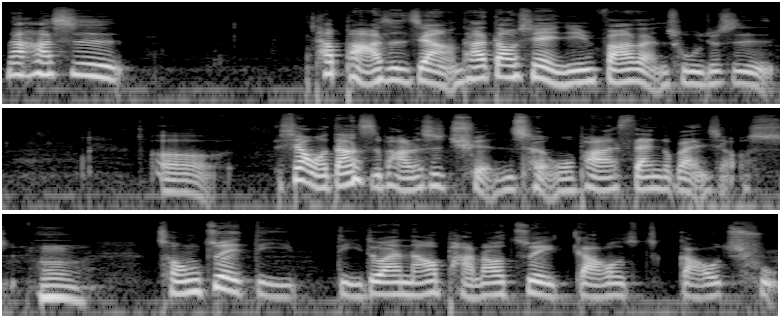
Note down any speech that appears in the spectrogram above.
那他是他爬是这样，他到现在已经发展出就是呃，像我当时爬的是全程，我爬了三个半小时，嗯，从最底底端，然后爬到最高高处。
